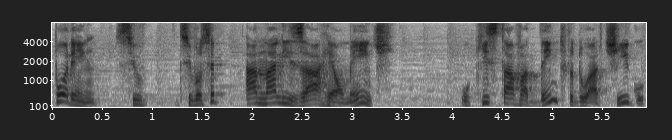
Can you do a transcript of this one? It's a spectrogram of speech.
Porém, se, se você analisar realmente o que estava dentro do artigo,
